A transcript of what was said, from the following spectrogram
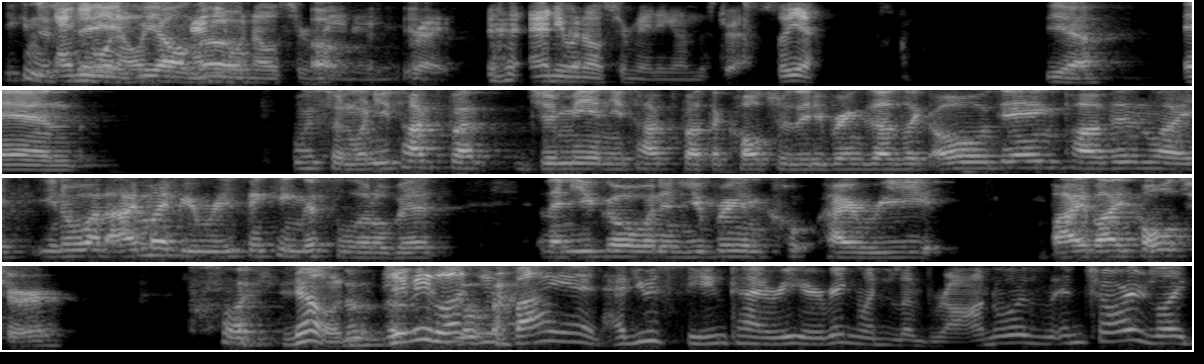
You can just anyone say else. We all know. anyone else Oh, remaining, yeah. right? anyone else remaining on this draft. So yeah, Yeah. And listen, when you talked about Jimmy and you talked about the culture that he brings, I was like, oh, dang, Pavin, like, you know what? I might be rethinking this a little bit. And then you go in and you bring in Ky- Kyrie, bye bye culture. like, no, the- the- Jimmy let the- you buy in. Have you seen Kyrie Irving when LeBron was in charge? Like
